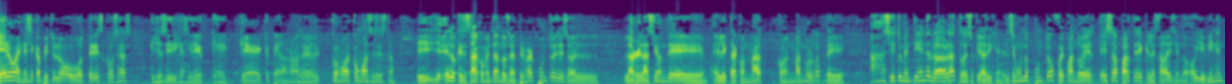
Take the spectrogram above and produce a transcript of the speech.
Pero en ese capítulo hubo tres cosas que yo sí dije así de, ¿qué, qué, qué pedo, no? O ¿cómo, ¿cómo haces esto? Y es lo que se estaba comentando, o sea, el primer punto es eso, el, la relación de Electra con con Matt Murdock, de, ah, sí, tú me entiendes, bla, bla, bla, todo eso que ya dije. El segundo punto fue cuando es esa parte de que le estaba diciendo, oye, vienen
